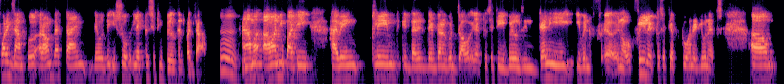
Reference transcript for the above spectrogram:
for example, around that time, there was the issue of electricity bills in Punjab. Mm. And Am- Aam Aadmi Party having claimed that they've done a good job of electricity bills in Delhi, even uh, you know free electricity up to 200 units. Um,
